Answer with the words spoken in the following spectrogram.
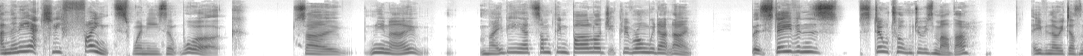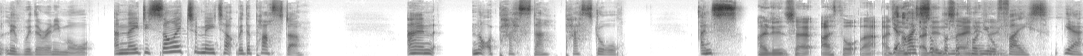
And then he actually faints when he's at work. So, you know, maybe he had something biologically wrong. We don't know. But Stephen's still talking to his mother, even though he doesn't live with her anymore. And they decide to meet up with a pastor. And not a pastor, pastor. And I didn't say it. I thought that. I yeah, didn't, I saw I didn't the look anything. on your face. Yeah.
